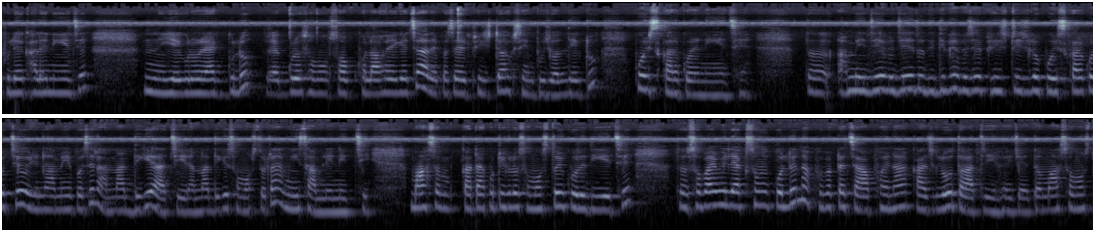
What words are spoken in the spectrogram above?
খুলে খালে নিয়েছে। ইয়েগুলো, র্যাকগুলো র্যাকগুলো সব সব খোলা হয়ে গেছে আর এপাশে ফ্রিজটা শ্যাম্পু জল দিয়ে একটু পরিষ্কার করে নিয়েছে। তো আমি যে, যেহেতু দিদি ভেবে যে ফ্রিজ টিজগুলো পরিষ্কার করছে, ওই জন্য আমি এপাশে রান্নার দিকে আছি। রান্নার দিকে সমস্তটা আমি সামলে নিচ্ছি। মা সব কাটাকুটিগুলো সমস্তই করে দিয়েছে। তো সবাই মিলে একসঙ্গে করলে না খুব একটা চাপ হয় না, কাজগুলোও তাড়াতাড়ি হয়ে যায়। তো মা সমস্ত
